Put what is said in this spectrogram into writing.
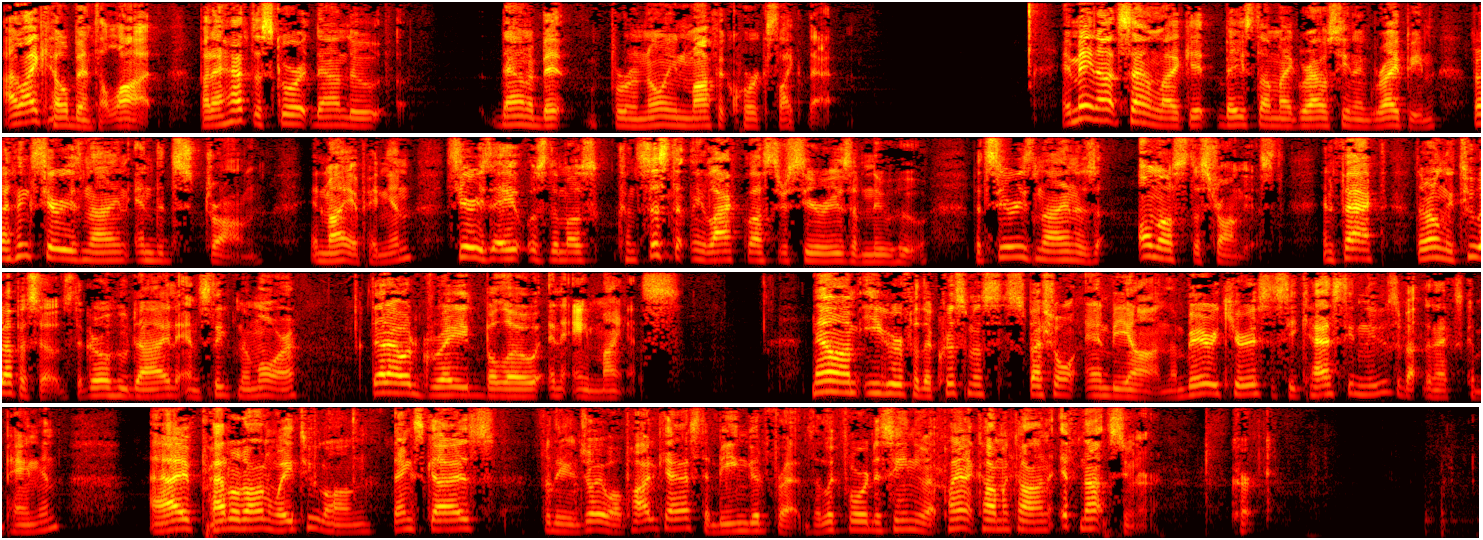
I like Hellbent a lot, but I have to score it down to down a bit for annoying Moffat quirks like that. It may not sound like it based on my grousing and griping, but I think Series 9 ended strong. In my opinion, Series 8 was the most consistently lackluster series of New Who, but Series 9 is almost the strongest. In fact, there are only two episodes, The Girl Who Died and Sleep No More, that I would grade below an A minus. Now I'm eager for the Christmas special and beyond. I'm very curious to see casting news about the next companion. I've prattled on way too long. Thanks, guys, for the enjoyable podcast and being good friends. I look forward to seeing you at Planet Comic Con, if not sooner. Kirk.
